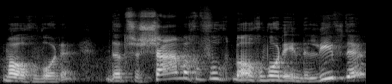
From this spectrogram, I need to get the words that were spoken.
mogen worden. Dat ze samengevoegd mogen worden in de liefde.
